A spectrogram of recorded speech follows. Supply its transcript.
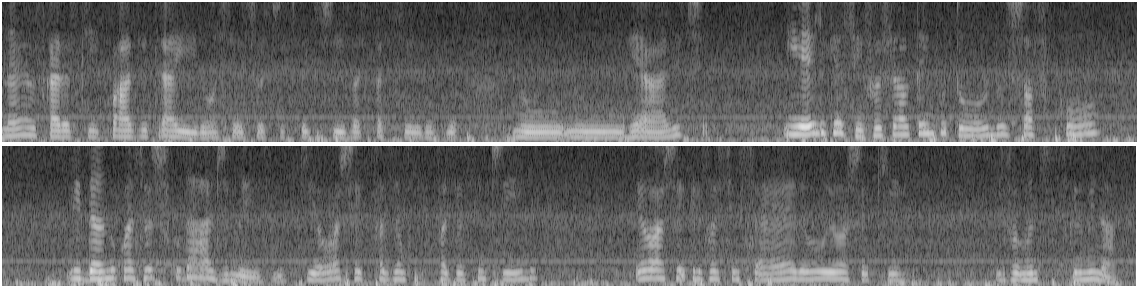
né? Os caras que quase traíram assim, as suas perspectivas parceiras né? no, no reality. E ele que assim foi fiel o tempo todo, só ficou lidando com essa dificuldade mesmo, que eu achei que fazia, fazia sentido. Eu achei que ele foi sincero, eu achei que ele foi muito discriminado.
